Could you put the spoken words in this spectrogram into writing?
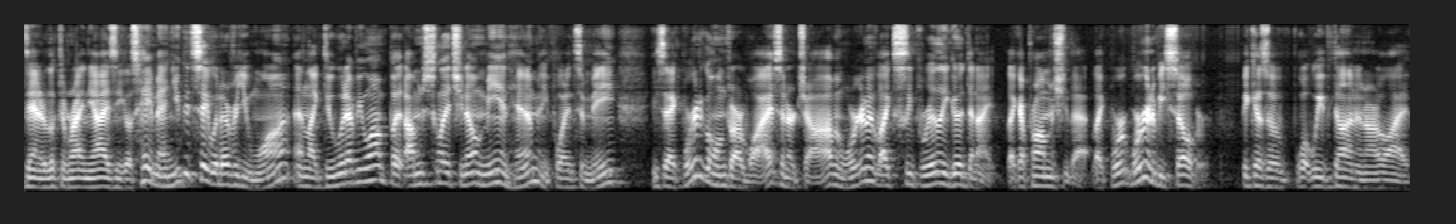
Xander looked him right in the eyes. And he goes, "Hey man, you could say whatever you want and like do whatever you want, but I'm just gonna let you know, me and him." And he pointed to me. He's like, "We're gonna go home to our wives and our job, and we're gonna like sleep really good tonight. Like I promise you that. Like we're we're gonna be sober because of what we've done in our life.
